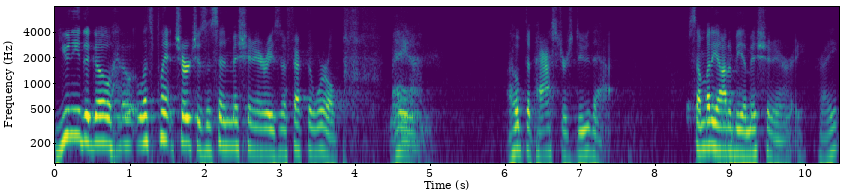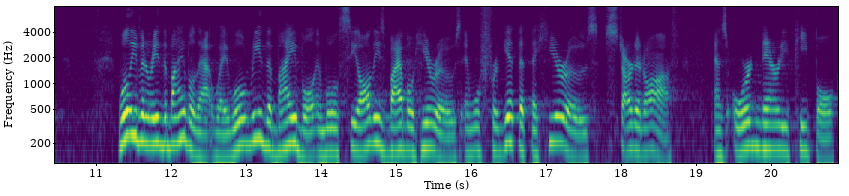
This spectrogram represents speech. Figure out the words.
You need to go, let's plant churches and send missionaries and affect the world. Man, I hope the pastors do that. Somebody ought to be a missionary, right? We'll even read the Bible that way. We'll read the Bible and we'll see all these Bible heroes, and we'll forget that the heroes started off as ordinary people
